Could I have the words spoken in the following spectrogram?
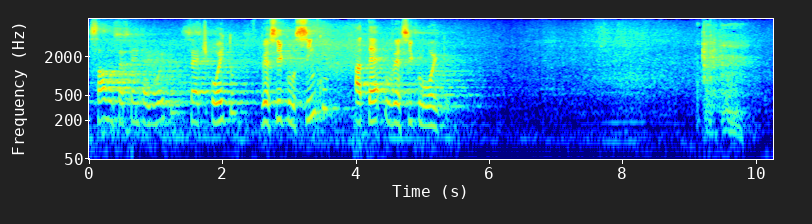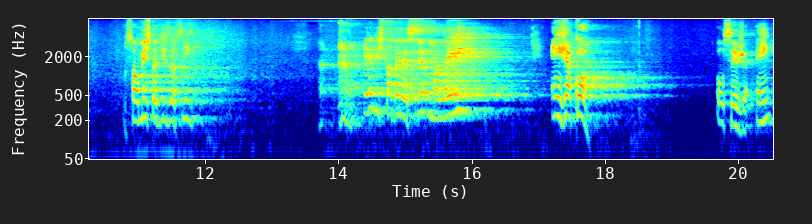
Salmo 78, 7, 8, versículo 5 até o versículo 8. Salmista diz assim: Ele estabeleceu uma lei em Jacó, ou seja, em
